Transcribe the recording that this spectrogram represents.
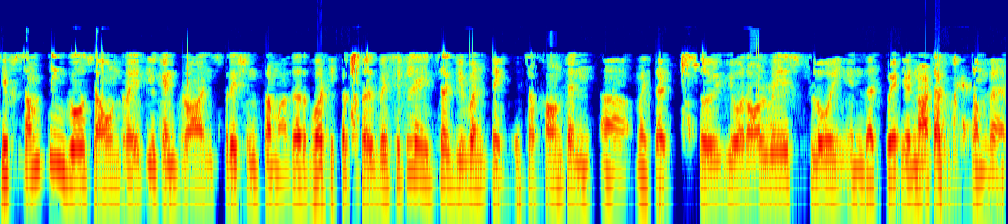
if something goes down, right, you can draw inspiration from other verticals. So basically, it's a give and take. It's a fountain uh, method. So you are always flowing in that way. You're not up somewhere.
